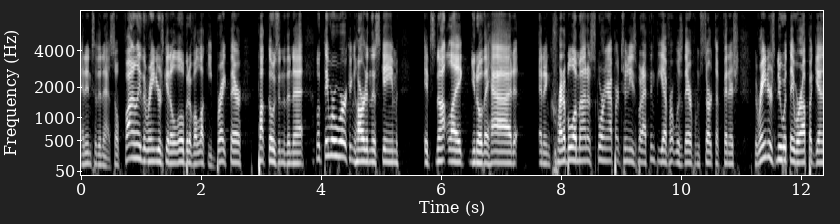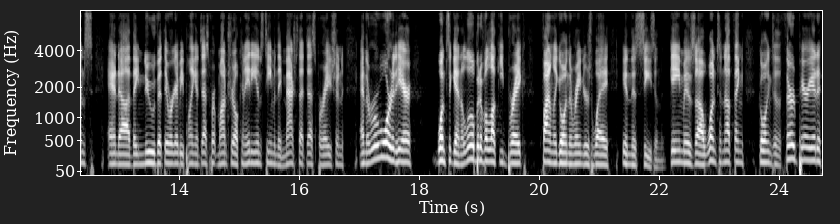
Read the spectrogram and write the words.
and into the net. So finally, the Rangers get a little bit of a lucky break there. Puck goes into the net. Look, they were working hard in this game. It's not like, you know, they had an incredible amount of scoring opportunities, but I think the effort was there from start to finish. The Rangers knew what they were up against, and uh, they knew that they were going to be playing a desperate Montreal Canadiens team, and they matched that desperation. And they're rewarded here once again, a little bit of a lucky break, finally going the Rangers' way in this season. The game is uh, one to nothing going to the third period,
